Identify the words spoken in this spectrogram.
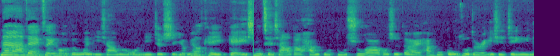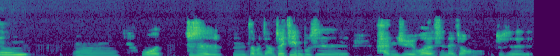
那在最后的问题想要问欧尼，就是有没有可以给目前想要到韩国读书啊，或是在韩国工作的人一些建议呢？嗯，我就是嗯，怎么讲？最近不是韩剧或者是那种就是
